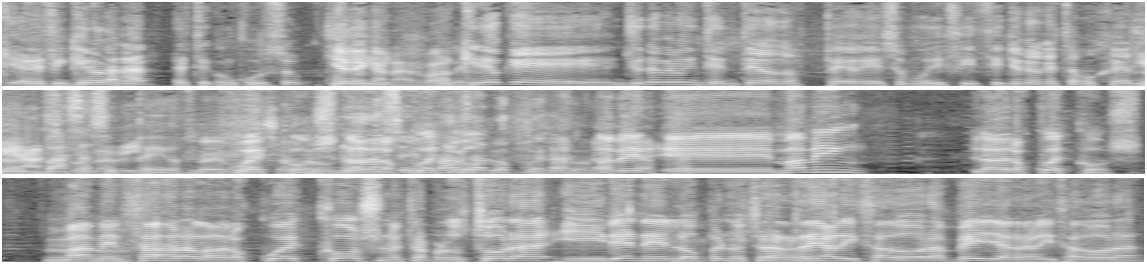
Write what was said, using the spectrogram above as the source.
en fin, quiero ganar este concurso. Quiere Y- ganar, vale. Y creo que yo una vez lo intenté los dos peos y eso es muy difícil. Yo creo que esta mujer Qué no envasa sus peos. No es Cuescos, No la de los se envasan los cuescos. A ver, eh, Mamen, la de los cuescos. Mamen Zahara, la de los cuescos, nuestra productora, Irene López, nuestra realizadora, bella realizadora.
